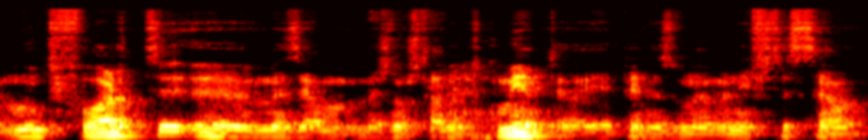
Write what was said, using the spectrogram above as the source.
muito forte, mas, é mas não está no documento, é apenas uma manifestação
